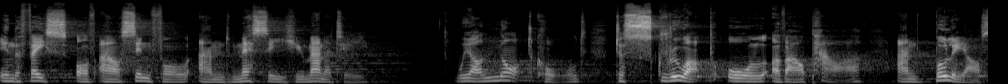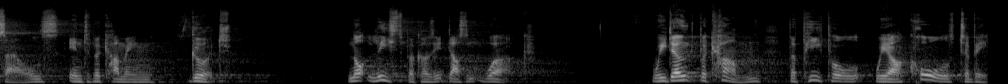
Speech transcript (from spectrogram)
in the face of our sinful and messy humanity, we are not called to screw up all of our power and bully ourselves into becoming good not least because it doesn't work. We don't become the people we are called to be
